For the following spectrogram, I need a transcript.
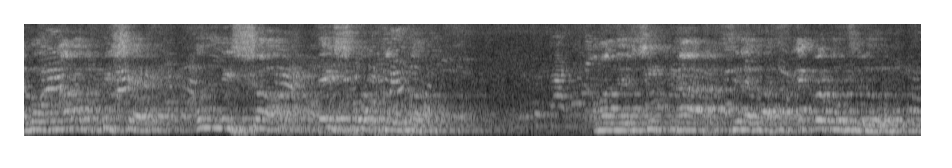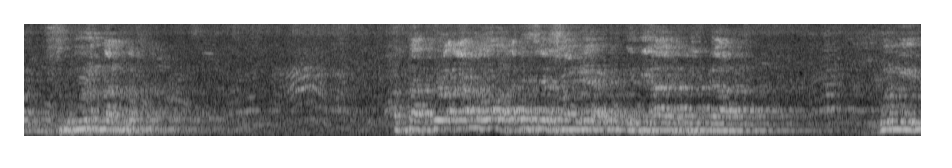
এবং আরব বিশ্বে উনিশশো তেইশ পর্যন্ত আমাদের শিক্ষা সিলেবাস একরকম ছিল, শুধুই অর্থাৎ কোরআন ও হাদিসের সঙ্গে ইতিহাস, বিজ্ঞান, গণিত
